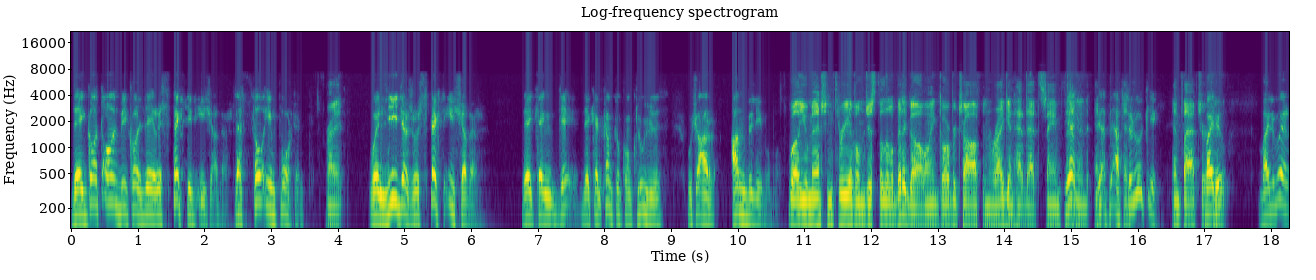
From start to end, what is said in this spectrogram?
They got on because they respected each other. That's so important. Right. When leaders respect each other, they can they, they can come to conclusions which are unbelievable. Well, you mentioned three of them just a little bit ago. I mean, Gorbachev and Reagan had that same thing, Yes, and, and, absolutely. and, and Thatcher By the, too. by the way,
